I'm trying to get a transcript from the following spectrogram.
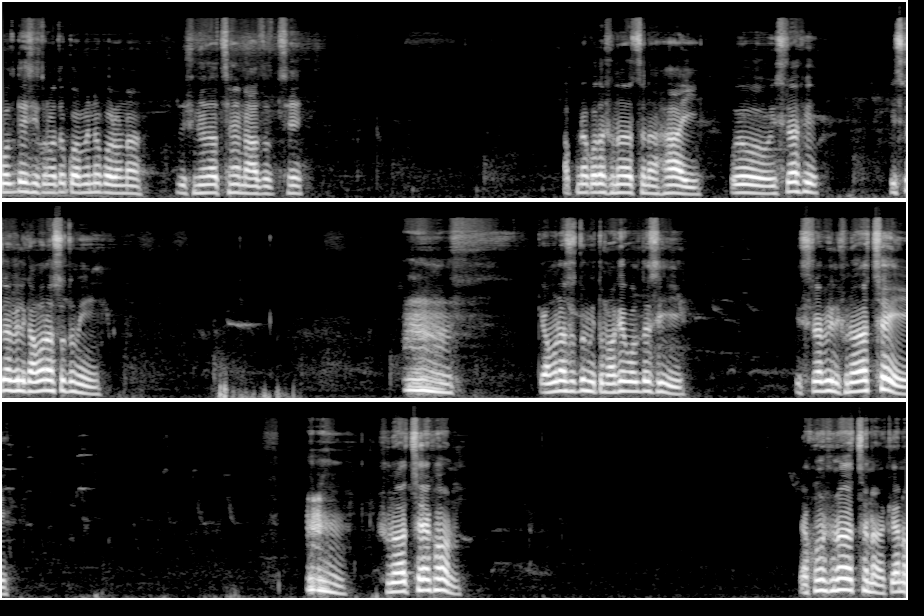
বলতেছি, তোমরা তো কমেন্টও করো না যে শোনা যাচ্ছে না না যাচ্ছে। আপনার কথা শোনা যাচ্ছে না। হাই ও ইসরাফিল ইসরাফিল, কেমন আছো তুমি? কেমন আছো তুমি? তোমাকে বলতেছি, ইসরাফিল, শোনা যাচ্ছে? শোনা যাচ্ছে এখন? এখনও শোনা যাচ্ছে না, কেন?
